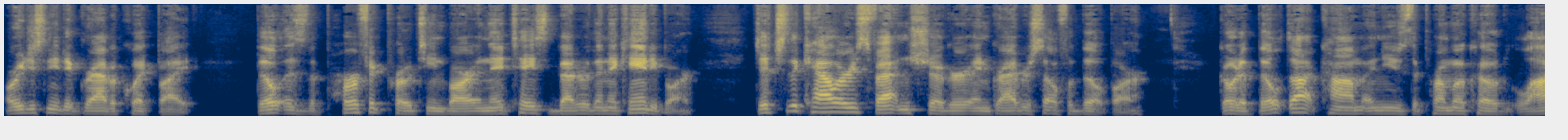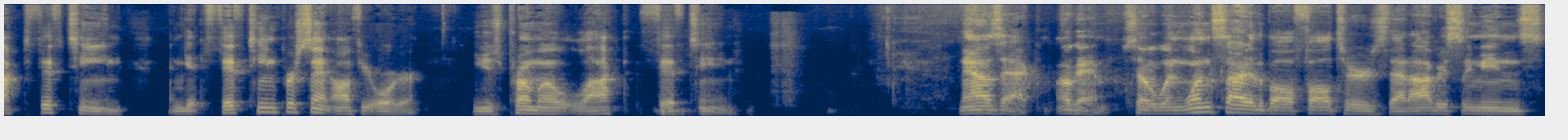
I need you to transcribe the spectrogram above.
or you just need to grab a quick bite. Built is the perfect protein bar and they taste better than a candy bar. Ditch the calories, fat, and sugar and grab yourself a built bar. Go to built.com and use the promo code LOCKED15 and get 15% off your order. Use promo LOCKED15. Now, Zach. Okay. So when one side of the ball falters, that obviously means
